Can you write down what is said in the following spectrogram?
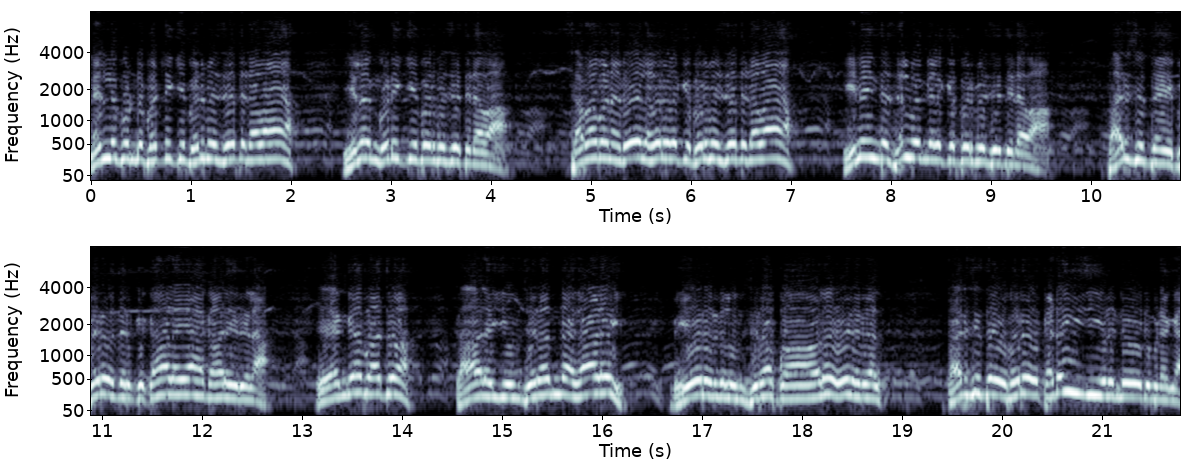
நெல்லுக்குண்டு பட்டிக்கு பெருமை சேர்த்திடவா? இளங்கொடிக்கு பெருமை சேர்த்திடவா? சரவண வேல் அவர்களுக்கு பெருமை சேர்த்திடவா? இணைந்த செல்வங்களுக்கு பெருமை சேர்த்திடவா? பரிசுத்தை பெறுவதற்கு காளையா காலையிலா எங்க பாத்துருவோம் காளையும் சிறந்த காளை. வீரர்களும் சிறப்பான வீரர்கள். பரிசுத்தை பெறுவது கடைசி இரண்டு நிமிடங்க.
